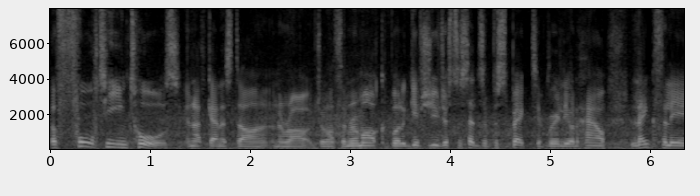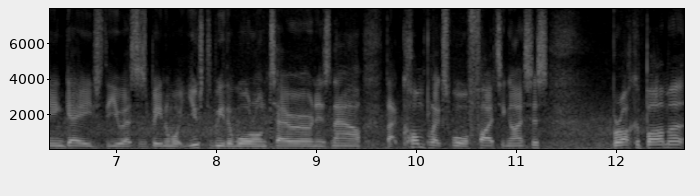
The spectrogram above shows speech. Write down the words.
of 14 tours in Afghanistan and Iraq. Jonathan, remarkable. It gives you just a sense of perspective, really, on how lengthily engaged the US has been in what used to be the war on terror and is now that complex war fighting ISIS. Barack Obama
